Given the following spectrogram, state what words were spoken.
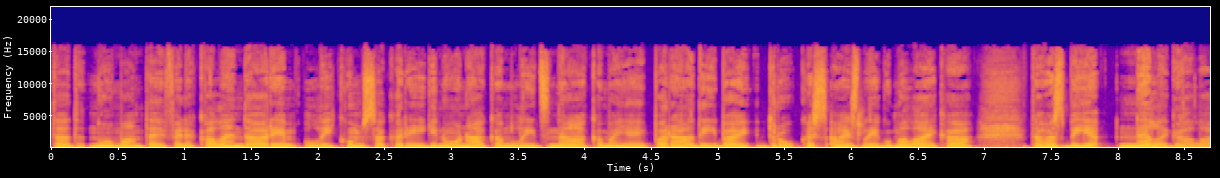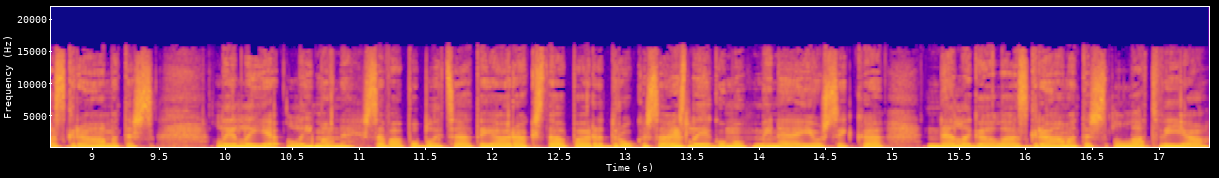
tad no Mantēfeļa kalendāriem likumsakarīgi nonākam līdz nākamajai parādībai drukas aizlieguma laikā. Tās bija nelegālās grāmatas. Lilija Limane savā publicētajā rakstā par drukas aizliegumu minējusi, ka nelegālās grāmatas Latvijā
